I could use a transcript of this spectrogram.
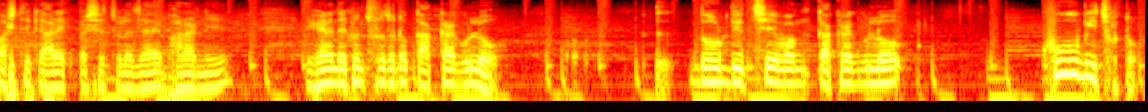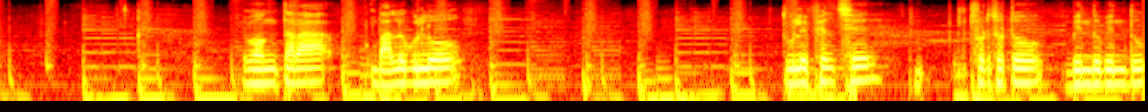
পাশ থেকে আরেক পাশে চলে যায় ভাড়া নিয়ে। এখানে দেখুন ছোট ছোট কাঁকড়াগুলো দৌড় দিচ্ছে এবং কাঁকড়াগুলো খুবই ছোট। এবং তারা বালুগুলো তুলে ফেলছে, ছোট ছোট বিন্দু বিন্দু।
